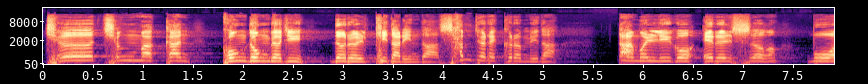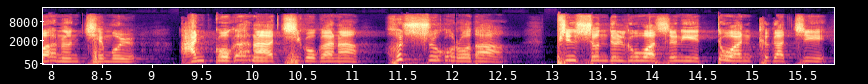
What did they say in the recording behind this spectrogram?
저 적막한 공동묘지 너를 기다린다. 3절에 그럽니다 땀 흘리고 애를 써 모아는 채물 안고 가나 치고 가나 헛수고로다. 빈손 들고 왔으니 또한 그같이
